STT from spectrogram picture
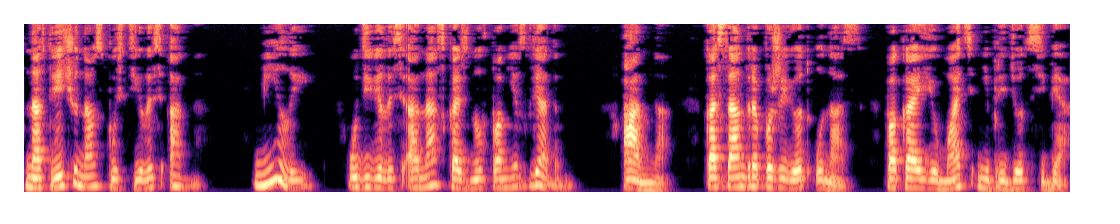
Навстречу нам спустилась Анна. «Милый», – удивилась она, скользнув по мне взглядом. «Анна, Кассандра поживет у нас, пока ее мать не придет в себя».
